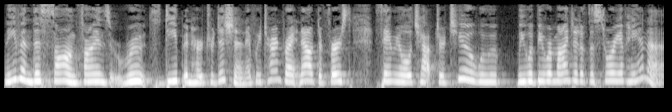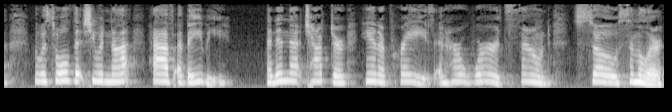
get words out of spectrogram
And even this song finds roots deep in her tradition. If we turned right now to 1 Samuel chapter 2, we would, we would be reminded of the story of Hannah, who was told that she would not have a baby. And in that chapter, Hannah prays, and her words sound so similar.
